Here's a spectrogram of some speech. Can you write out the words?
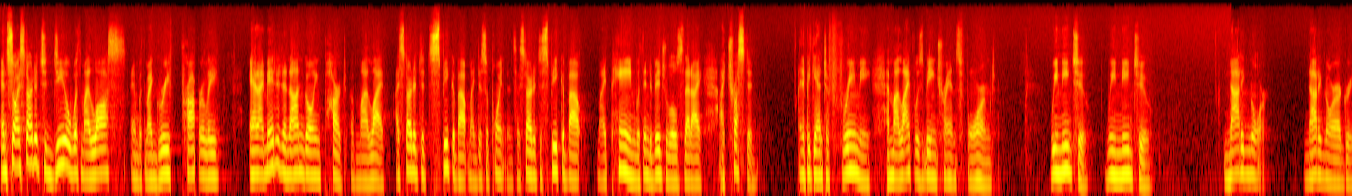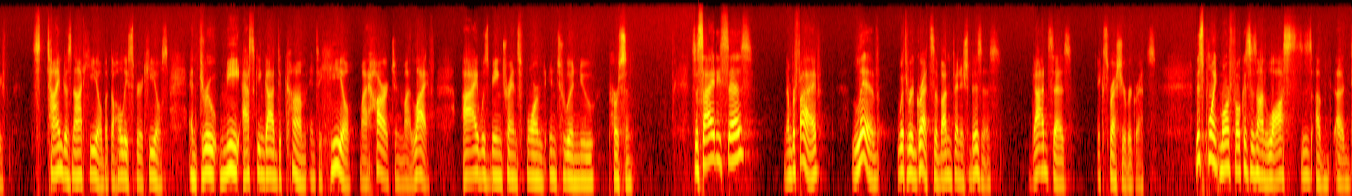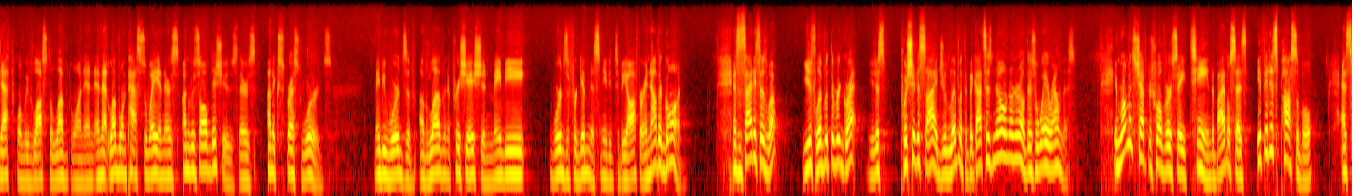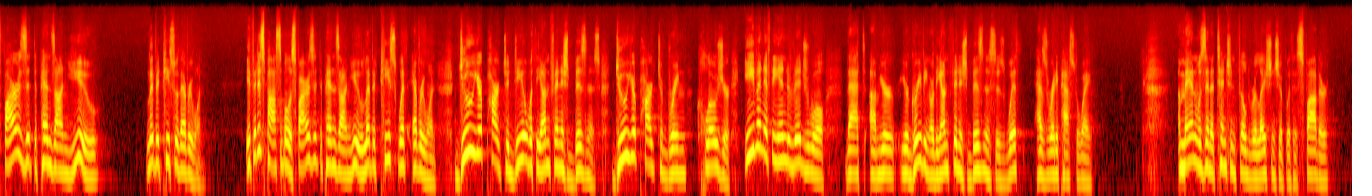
And so I started to deal with my loss and with my grief properly, and I made it an ongoing part of my life. I started to speak about my disappointments. I started to speak about my pain with individuals that I, I trusted. And it began to free me, and my life was being transformed. We need to, we need to not ignore, not ignore our grief. Time does not heal, but the Holy Spirit heals. And through me asking God to come and to heal my heart and my life, I was being transformed into a new person. Society says, number five, live with regrets of unfinished business. God says, express your regrets. This point more focuses on losses of uh, death when we've lost a loved one and, and that loved one passed away and there's unresolved issues, there's unexpressed words. Maybe words of, of love and appreciation, maybe words of forgiveness needed to be offered, and now they're gone. And society says, well, you just live with the regret. You just push it aside. You live with it. But God says, no, no, no, no. There's a way around this. In Romans chapter 12, verse 18, the Bible says, if it is possible, as far as it depends on you, live at peace with everyone. If it is possible, as far as it depends on you, live at peace with everyone. Do your part to deal with the unfinished business. Do your part to bring closure. Even if the individual that um, you're, you're grieving or the unfinished business is with has already passed away. A man was in a tension filled relationship with his father.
